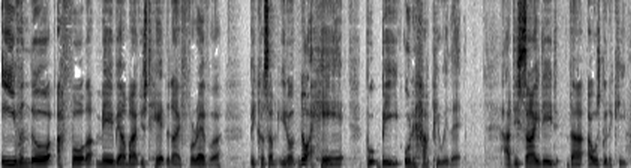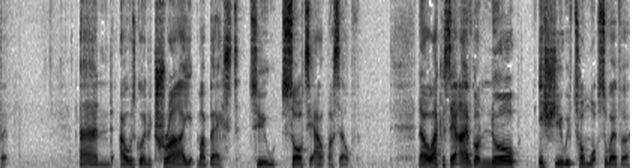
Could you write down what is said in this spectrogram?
even though I thought that maybe I might just hate the knife forever, because I'm, you know, not hate, but be unhappy with it, I decided that I was going to keep it. And I was going to try my best to sort it out myself. Now, like I say, I've got no issue with Tom whatsoever,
